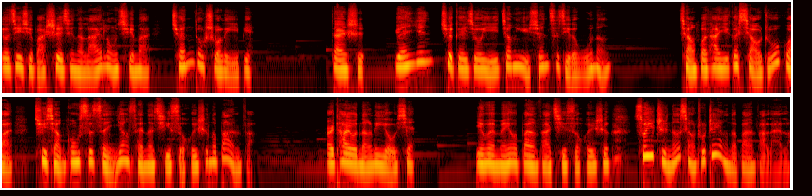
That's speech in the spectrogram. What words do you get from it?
又继续把事情的来龙去脉全都说了一遍，但是。原因却归咎于江玉轩自己的无能，强迫他一个小主管去想公司怎样才能起死回生的办法，而他又能力有限，因为没有办法起死回生，所以只能想出这样的办法来了。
